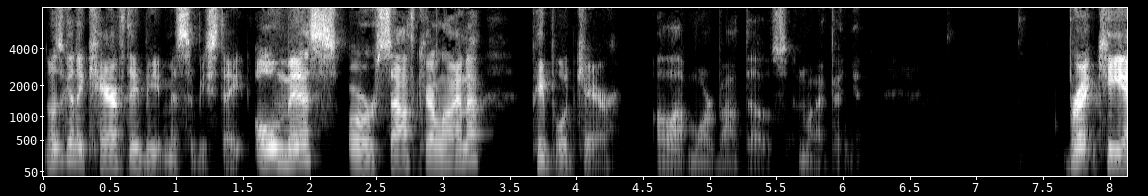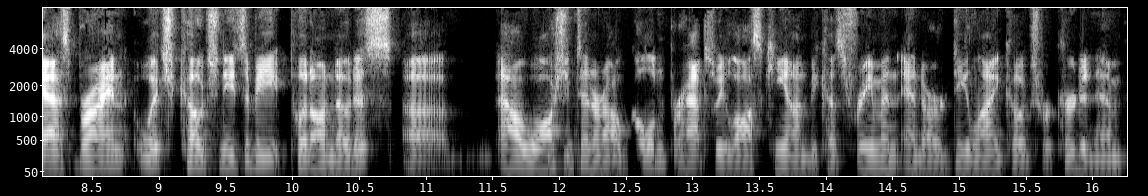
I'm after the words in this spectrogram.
No one's going to care if they beat Mississippi State, Ole Miss, or South Carolina. People would care a lot more about those, in my opinion. Brent Key asked Brian, which coach needs to be put on notice? Uh, Al Washington or Al Golden? Perhaps we lost Keon because Freeman and our D line coach recruited him,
